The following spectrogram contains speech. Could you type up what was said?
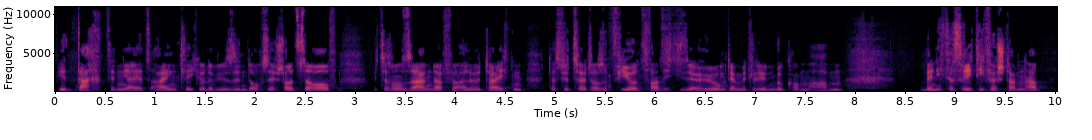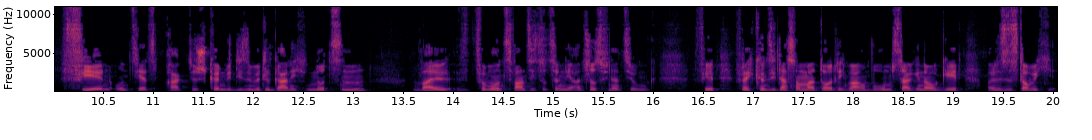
Wir dachten ja jetzt eigentlich, oder wir sind auch sehr stolz darauf, ich das mal sagen darf, alle Beteiligten, dass wir 2024 diese Erhöhung der Mittel hinbekommen haben. Wenn ich das richtig verstanden habe, fehlen uns jetzt praktisch, können wir diese Mittel gar nicht nutzen, weil 25 sozusagen die Anschlussfinanzierung fehlt. Vielleicht können Sie das noch mal deutlich machen, worum es da genau geht, weil es ist, glaube ich,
